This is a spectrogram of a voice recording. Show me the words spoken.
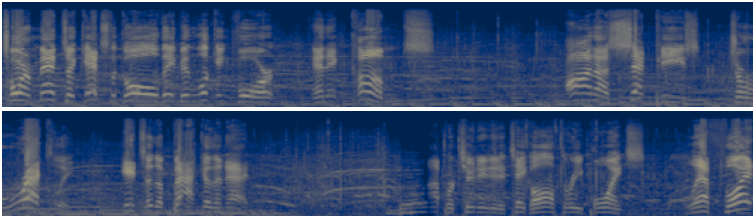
Tormenta gets the goal they've been looking for, and it comes on a set piece directly into the back of the net. Opportunity to take all three points. Left foot.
